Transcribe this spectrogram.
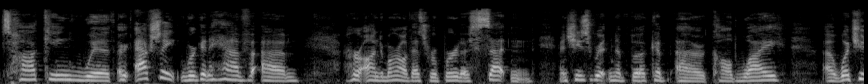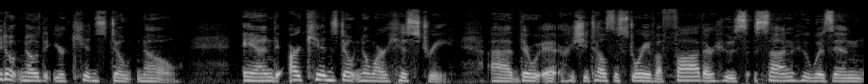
talking with, actually, we're going to have um, her on tomorrow. That's Roberta Sutton, and she's written a book uh, called "Why uh, What You Don't Know That Your Kids Don't Know." and our kids don't know our history. Uh, there, uh, she tells the story of a father whose son, who was in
